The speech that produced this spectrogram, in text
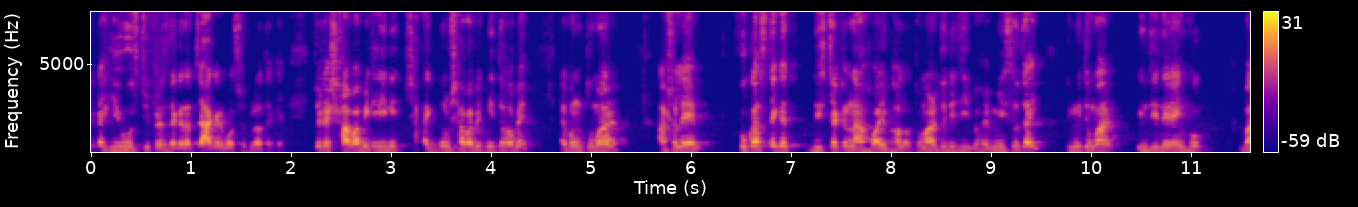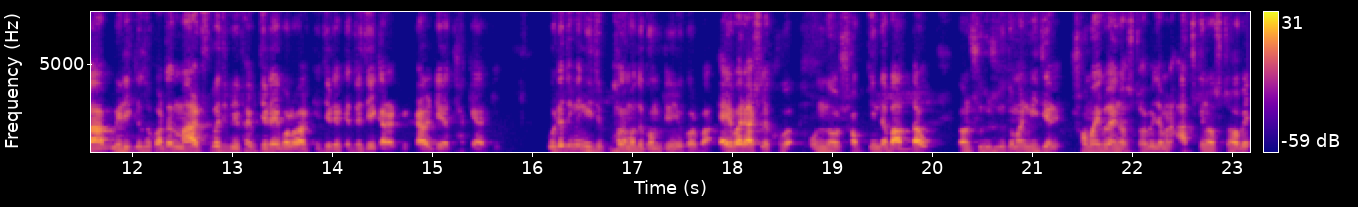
একটা হিউজ ডিফারেন্স দেখা যাচ্ছে আগের বছরগুলো থেকে। তো এটা স্বাভাবিকলি একদম স্বাভাবিক নিতে হবে এবং তোমার আসলে ফোকাস থেকে ডিস্ট্রাক্ট না হওয়াই ভালো। তোমার যদি জিপিএ ফাইভ মিসও যায়, তুমি তোমার ইঞ্জিনিয়ারিং হোক বা মেডিকেল হোক, অর্থাৎ মার্কস বা জিপিএ ফাইভ যেটাই বলো আর কি, যেটার ক্ষেত্রে যে ক্রাইটেরিয়া থাকে আর কি, ওটা তুমি নিজে ভালো মতো কন্টিনিউ করবা। এর বাইরে আসলে খুব অন্য সব চিন্তা বাদ দাও। কারণ শুধু শুধু তোমার নিজের সময়গুলাই নষ্ট হবে। যেমন আজকে নষ্ট হবে,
